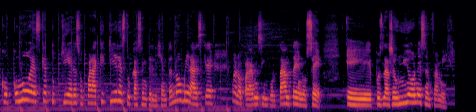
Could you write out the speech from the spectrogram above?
¿Cómo es que tú quieres o para qué quieres tu casa inteligente? No, mira, es que, bueno, para mí es importante, no sé, eh, pues las reuniones en familia.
